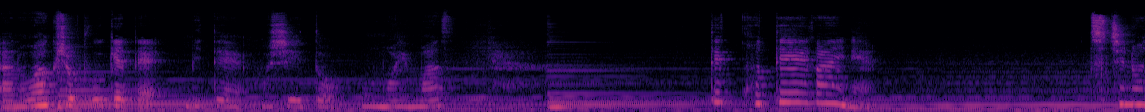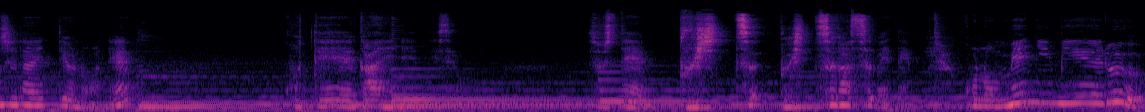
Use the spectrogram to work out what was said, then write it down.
あのワークショップ受けてみてほしいと思います。で固定概念。土の時代っていうのはね固定概念ですよ。そして物質。物質が全て。この目に見える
